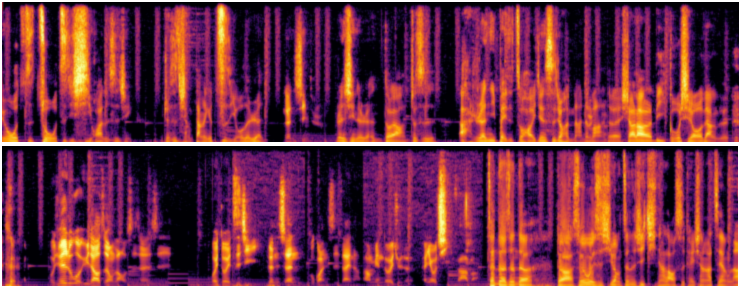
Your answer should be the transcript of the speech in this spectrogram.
因因为我只做我自己喜欢的事情，我就是想当一个自由的人，任性的人，任性的人。对啊，就是啊，人一辈子做好一件事就很难了嘛，对不对？笑到李国修这样子。我觉得如果遇到这种老师，真的是会对自己人生，不管是在哪方面，都会觉得很有启发吧。真的，真的，对啊，所以我也是希望真的是其他老师可以像他这样啦。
